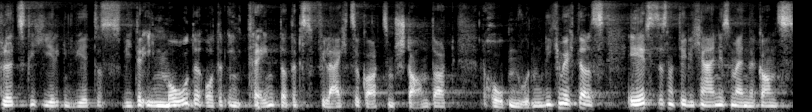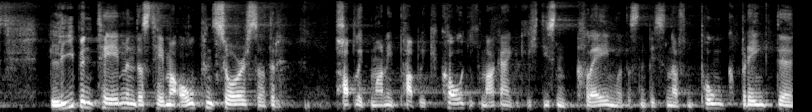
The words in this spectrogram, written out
plötzlich irgendwie etwas wieder in Mode oder in Trend oder vielleicht sogar zum Standard erhoben wurden. Und ich möchte als erstes natürlich eines meiner ganz lieben Themen, das Thema Open Source oder Public Money, Public Code. Ich mag eigentlich diesen Claim, wo das ein bisschen auf den Punkt bringt. Äh,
